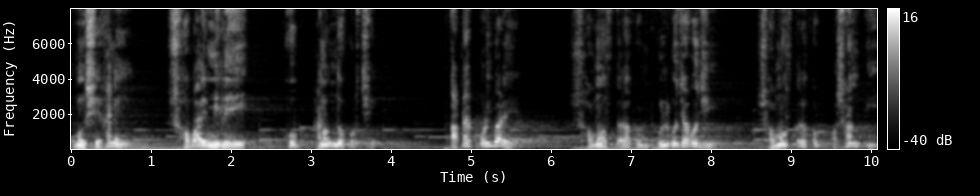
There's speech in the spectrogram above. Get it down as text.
এবং সেখানে সবাই মিলে খুব আনন্দ করছে আপনার পরিবারে সমস্ত রকম ভুল বোঝাবুঝি, সমস্ত রকম অশান্তি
